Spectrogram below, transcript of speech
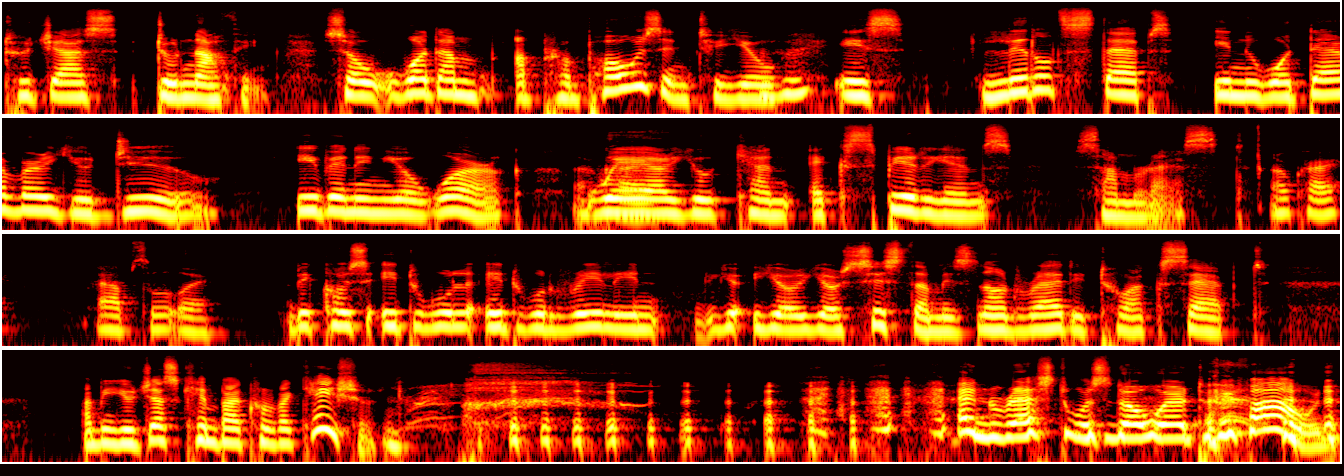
to just do nothing so what i'm, I'm proposing to you is little steps in whatever you do even in your work where you can experience some rest Okay. Absolutely. Because it will it will really your your system is not ready to accept i mean you just came back from vacation and rest was nowhere to be found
